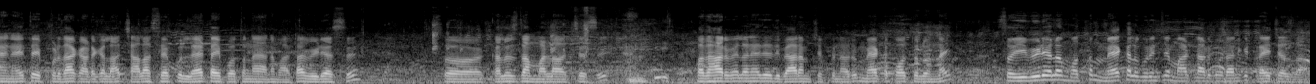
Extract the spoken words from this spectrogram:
ఆయన అయితే ఇప్పుడు దాకా అడగల. చాలాసేపు లేట్ అయిపోతున్నాయి అన్నమాట వీడియోస్. సో కలుద్దాం మళ్ళీ వచ్చేసి. పదహారు వేలు అనేది ఇది బేరం చెప్పినారు. మేకపోతులు ఉన్నాయి. సో ఈ వీడియోలో మొత్తం మేకల గురించే మాట్లాడుకోవడానికి ట్రై చేద్దాం.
